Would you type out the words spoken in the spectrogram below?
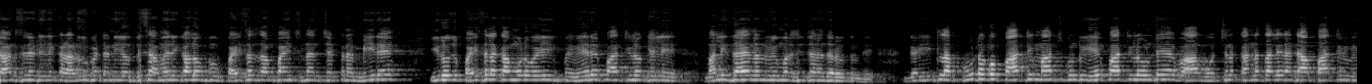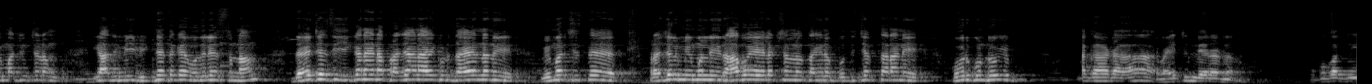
ఝాన్సీ రెడ్డిని ఇక్కడ అడుగు పెట్టని ఉద్దేశం అమెరికాలో పైసలు సంపాదించిందని చెప్పిన మీరే ఈ రోజు పైసల కమ్ముడు పోయి వేరే పార్టీలోకి వెళ్ళి మళ్ళీ దయన్నను విమర్శించడం జరుగుతుంది. ఇట్లా పూటకు పార్టీ మార్చుకుంటూ ఏ పార్టీలో ఉంటే వచ్చిన కన్న తల్లి అంటే ఆ పార్టీని విమర్శించడం ఇక అది మీ విజ్ఞతగా వదిలేస్తున్నాం. దయచేసి ఇకనైనా ప్రజానాయకుడు దయాన్నని విమర్శిస్తే ప్రజలు మిమ్మల్ని రాబోయే ఎలక్షన్లో తగిన బుద్ధి చెప్తారని కోరుకుంటూ కాడ రైతులు లేరన్నారు ఒక్కొక్కటి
